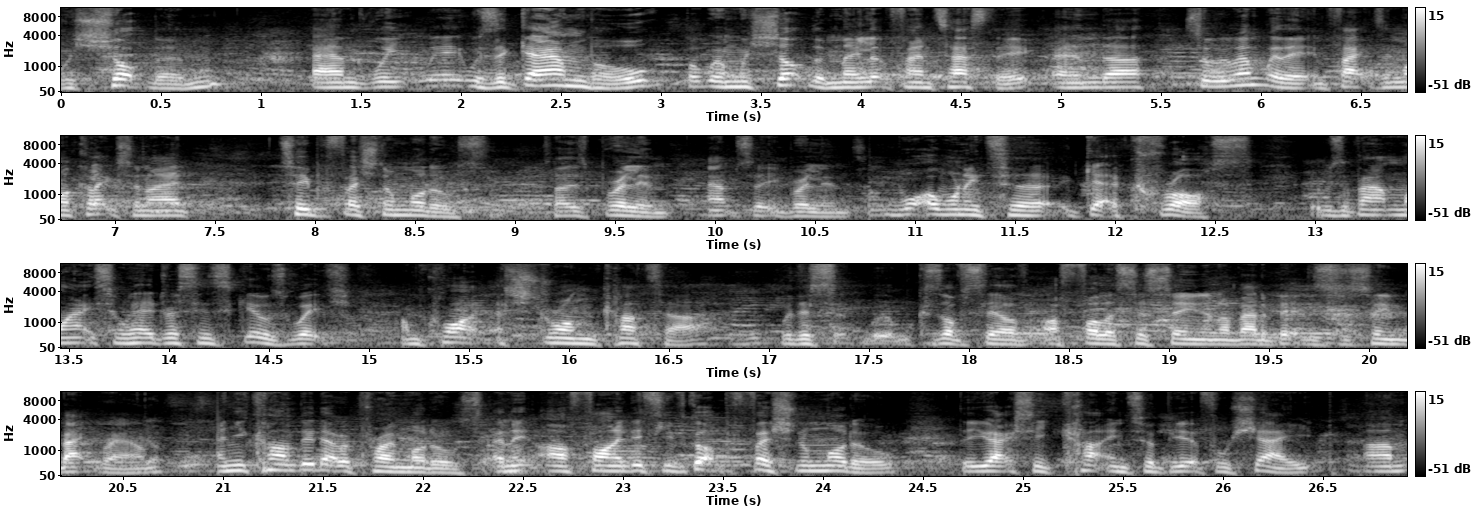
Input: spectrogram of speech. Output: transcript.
we shot them. And we, it was a gamble, but when we shot them, they looked fantastic. And uh, so we went with it. In fact, in my collection, I had two professional models. So it was brilliant, absolutely brilliant. What I wanted to get across it was about my actual hairdressing skills, which I'm quite a strong cutter with this, because obviously I've, I follow Sassoon and I've had a bit of a Sassoon background, and you can't do that with pro models. And it, I find if you've got a professional model that you actually cut into a beautiful shape, um,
